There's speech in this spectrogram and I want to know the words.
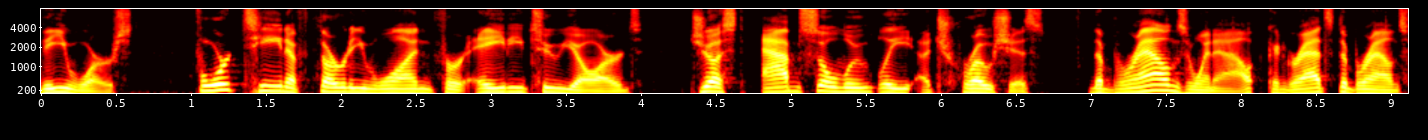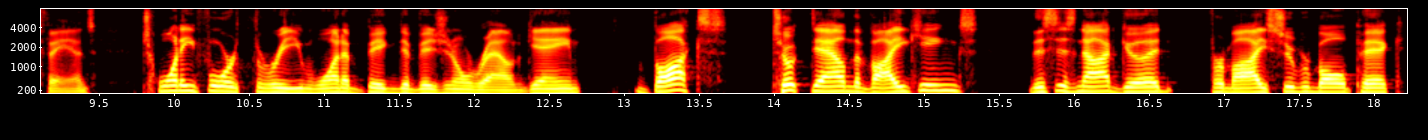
the worst. 14 of 31 for 82 yards, just absolutely atrocious. The Browns went out. Congrats to Browns fans. 24-3 won a big divisional round game. Bucs took down the Vikings. This is not good for my Super Bowl pick.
